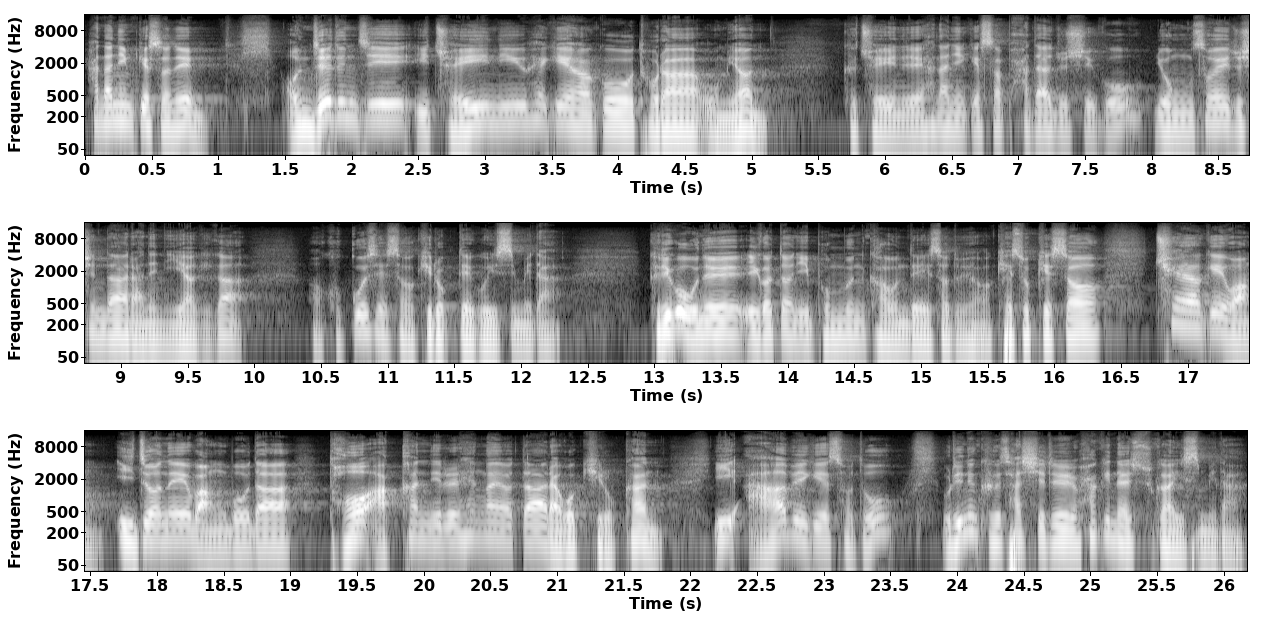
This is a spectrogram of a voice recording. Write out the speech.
하나님께서는 언제든지 이 죄인이 회개하고 돌아오면 그 죄인을 하나님께서 받아주시고 용서해 주신다라는 이야기가 어, 곳곳에서 기록되고 있습니다. 그리고 오늘 읽었던 이 본문 가운데에서도요, 계속해서 최악의 왕, 이전의 왕보다 더 악한 일을 행하였다라고 기록한 이 아합에게서도 우리는 그 사실을 확인할 수가 있습니다.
